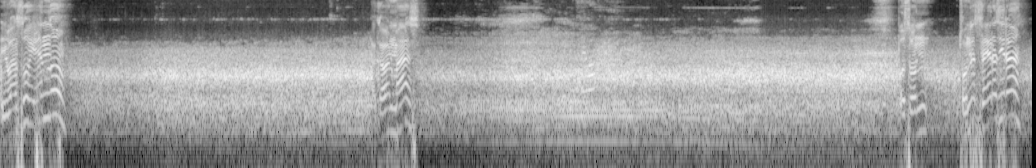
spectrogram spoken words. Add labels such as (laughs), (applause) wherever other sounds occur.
Y van subiendo. Acaban más. Pues son, son esferas, mira.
